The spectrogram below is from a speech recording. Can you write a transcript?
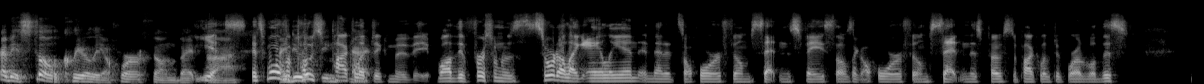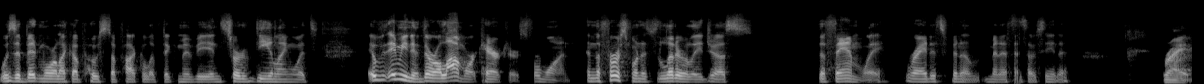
I mean, it's still clearly a horror film, but uh, Yes, it's more of a do think that- post-apocalyptic movie. While the first one was sort of like Alien, in that it's a horror film set in space. That was like a horror film set in this post-apocalyptic world. Well, this was a bit more like a post-apocalyptic movie and sort of dealing with. It was. I mean, there are a lot more characters for one, and the first one is literally just the family, right? It's been a minute since I've seen it. Right.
